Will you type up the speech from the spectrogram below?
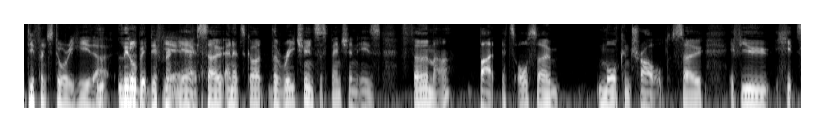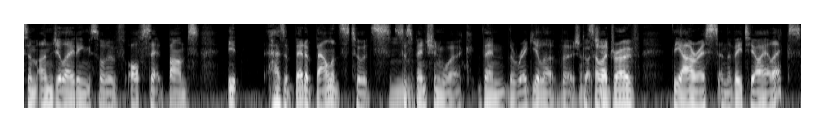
Different story here though. little bit different, yeah, yeah. okay. So, and it's got the retuned suspension is firmer, but it's also more controlled. So, if you hit some undulating sort of offset bumps, it has a better balance to its hmm. suspension work than the regular version. So, I drove the RS and the VTI LX,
